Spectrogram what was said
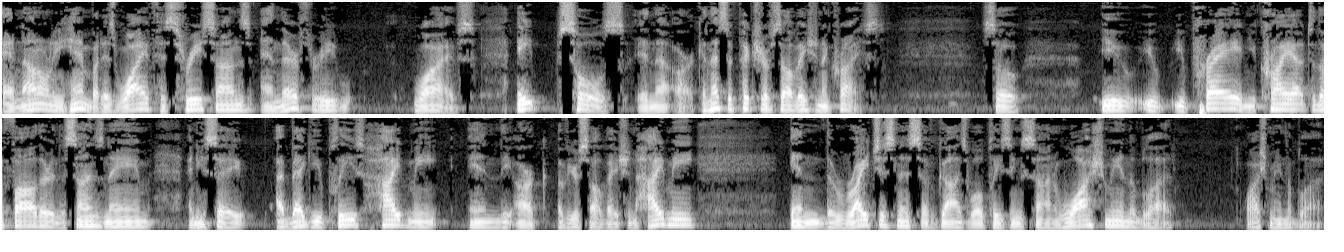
And not only him, but his wife, his three sons, and their three wives. Eight souls in that ark. And that's a picture of salvation in Christ. So you, you, you pray and you cry out to the Father in the Son's name, and you say, I beg you, please hide me in the ark of your salvation. Hide me in the righteousness of God's well pleasing Son. Wash me in the blood. Wash me in the blood.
